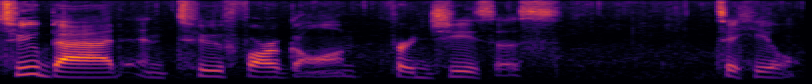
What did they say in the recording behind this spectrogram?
too bad, and too far gone for Jesus to heal?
